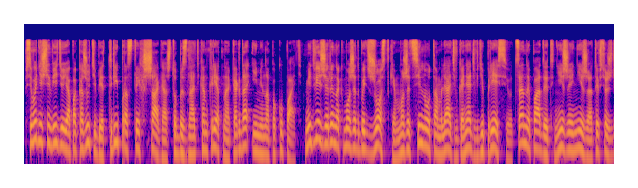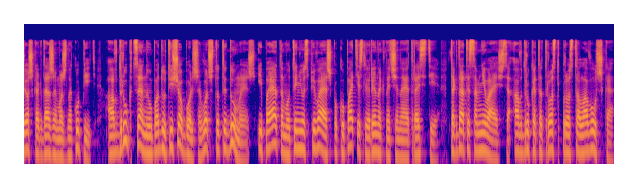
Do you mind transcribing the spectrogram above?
В сегодняшнем видео я покажу тебе три простых шага, чтобы знать конкретно, когда именно покупать. Медвежий рынок может быть жестким, может может сильно утомлять, вгонять в депрессию. Цены падают ниже и ниже, а ты все ждешь, когда же можно купить. А вдруг цены упадут еще больше, вот что ты думаешь. И поэтому ты не успеваешь покупать, если рынок начинает расти. Тогда ты сомневаешься, а вдруг этот рост просто ловушка.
